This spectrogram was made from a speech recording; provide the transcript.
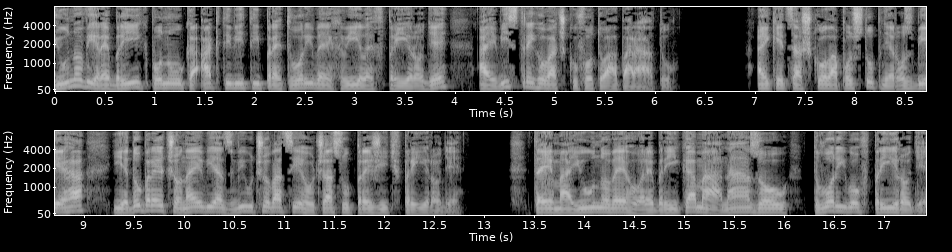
Júnový rebrík ponúka aktivity pre tvorivé chvíle v prírode aj vystrihovačku fotoaparátu. Aj keď sa škola postupne rozbieha, je dobré čo najviac vyučovacieho času prežiť v prírode. Téma júnového rebríka má názov Tvorivo v prírode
